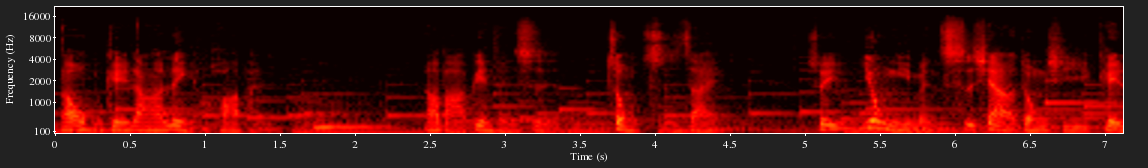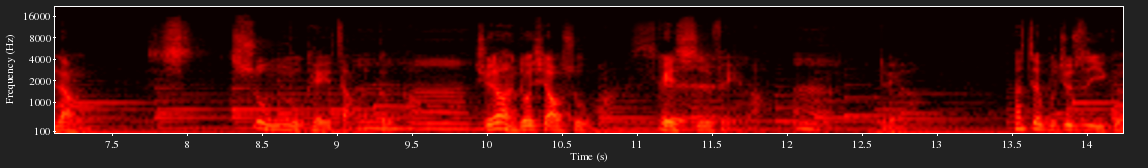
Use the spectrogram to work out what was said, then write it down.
然后我们可以让它认养花盆，嗯，然后把它变成是种植栽，所以用你们吃下的东西可以让树木可以长得更好。学到很多酵素嘛，可以施肥嘛，嗯，对啊，那这不就是一个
